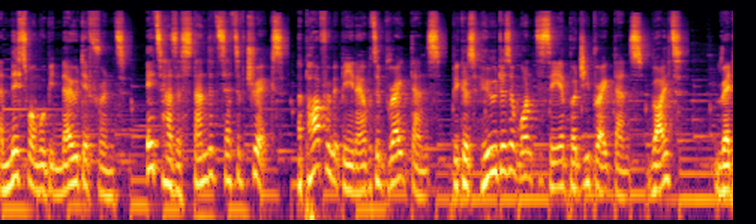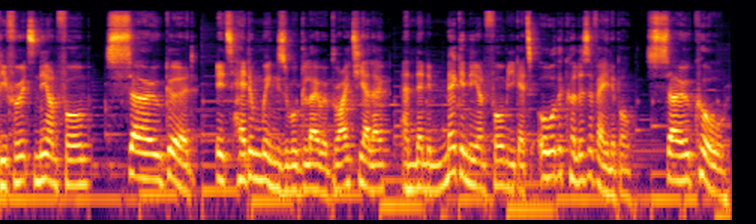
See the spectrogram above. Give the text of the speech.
and this one will be no different. It has a standard set of tricks, apart from it being able to breakdance, because who doesn't want to see a budgie breakdance, right? Ready for its neon form? So good! Its head and wings will glow a bright yellow, and then in mega neon form you get all the colours available. So cool!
